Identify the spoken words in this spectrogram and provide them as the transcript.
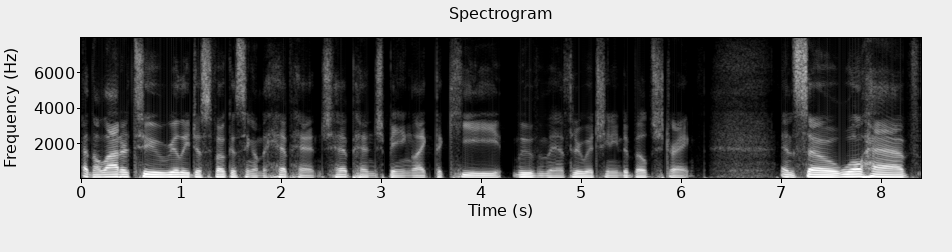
and the latter two really just focusing on the hip hinge, hip hinge being like the key movement through which you need to build strength. And so we'll have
